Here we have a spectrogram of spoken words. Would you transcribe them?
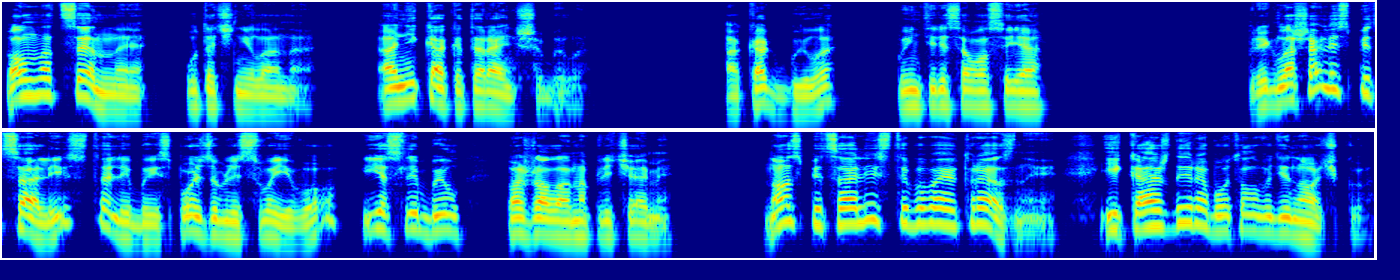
Полноценное, уточнила она, а не как это раньше было. А как было? Поинтересовался я. Приглашали специалиста, либо использовали своего, если был, пожала она плечами. Но специалисты бывают разные, и каждый работал в одиночку.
